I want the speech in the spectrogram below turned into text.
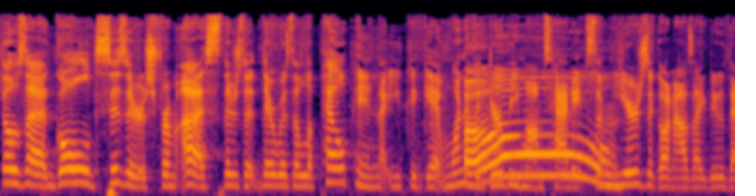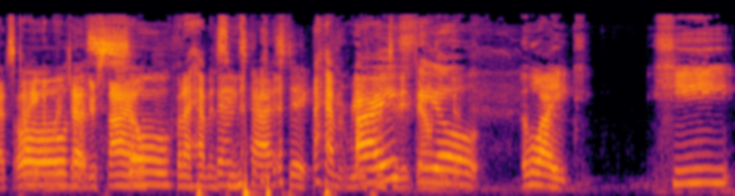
those uh, gold scissors from us. There's a there was a lapel pin that you could get. One of the Derby moms had it some Oh. years ago, and I was like, dude, that's tight. I'm Oh, gonna jack your style, so but I haven't seen fantastic. it. I haven't really I it down. either. feel like he.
